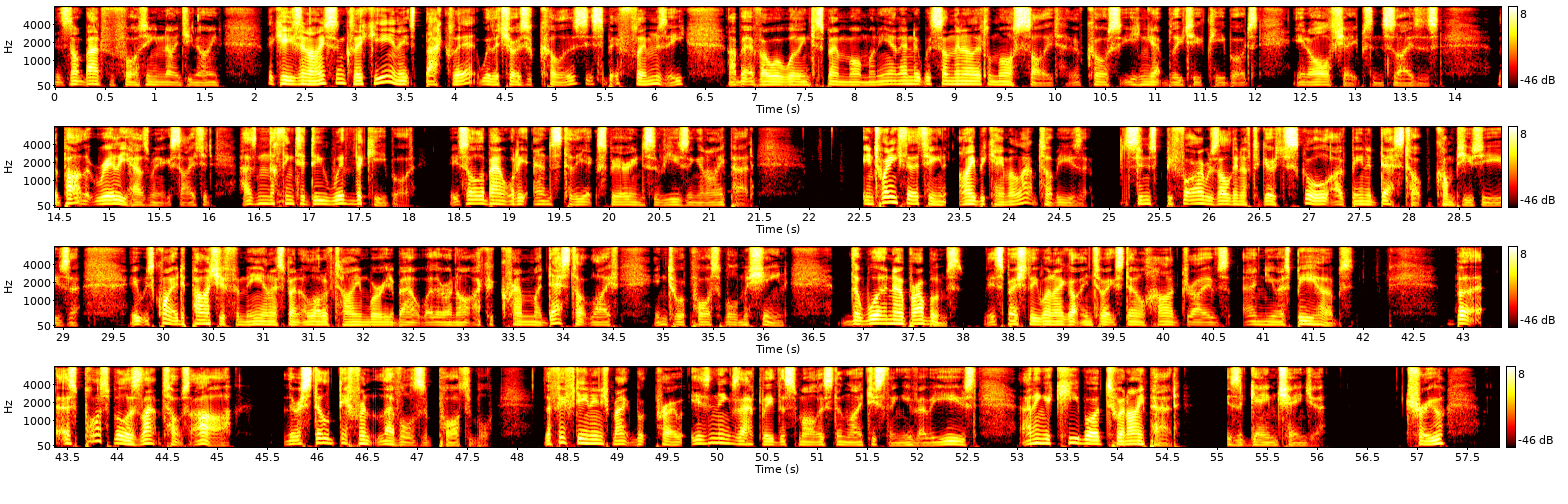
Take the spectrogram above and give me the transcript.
It's not bad for fourteen ninety nine. The keys are nice and clicky and it's backlit with a choice of colours. It's a bit flimsy. I bet if I were willing to spend more money, I'd end up with something a little more solid. Of course, you can get Bluetooth keyboards in all shapes and sizes. The part that really has me excited has nothing to do with the keyboard. It's all about what it adds to the experience of using an iPad. In 2013, I became a laptop user since before I was old enough to go to school, I've been a desktop computer user. It was quite a departure for me, and I spent a lot of time worried about whether or not I could cram my desktop life into a portable machine. There were no problems, especially when I got into external hard drives and USB hubs. But as portable as laptops are, there are still different levels of portable. The 15 inch MacBook Pro isn't exactly the smallest and lightest thing you've ever used. Adding a keyboard to an iPad is a game changer. True,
